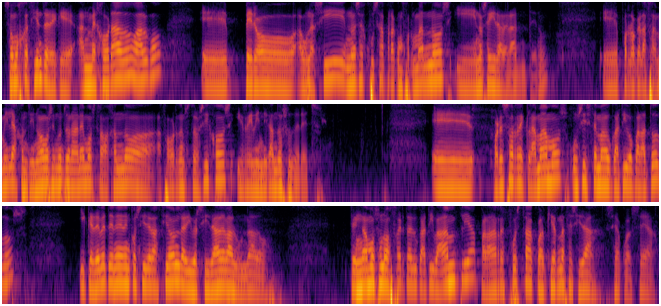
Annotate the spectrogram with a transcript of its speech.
Somos conscientes de que han mejorado algo, eh, pero aún así no es excusa para conformarnos y no seguir adelante. Eh, por lo que las familias continuamos y continuaremos trabajando a, favor de nuestros hijos y reivindicando sus derechos. Eh, por eso reclamamos un sistema educativo para todos y que debe tener en consideración la diversidad del alumnado. Tengamos una oferta educativa amplia para dar respuesta a cualquier necesidad, sea cual sea.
